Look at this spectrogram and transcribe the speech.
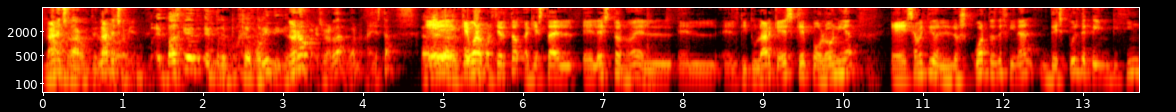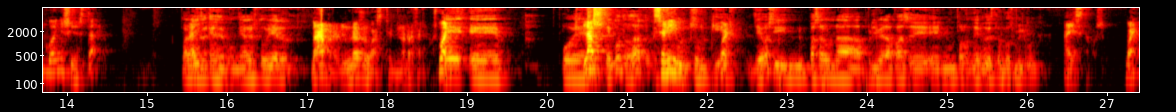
Lo han hecho bien. continuar Lo han hecho con- bien. El básquet entre geopolítica. No, no, pero es verdad, bueno, ahí está. Eh, que bueno, por cierto, aquí está el, el esto, ¿no? El, el- el titular que es que Polonia eh, se ha metido en los cuartos de final después de 25 años sin estar. Bueno, en, en el mundial estuvieron. Ah, pero no es el básquet, nos referimos. Bueno, Eh, eh, pues Las- tengo otro dato. que Seguimos. que Turquía Bueno. lleva sin pasar una primera fase en un torneo desde el 2001. ahí estamos. Bueno,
